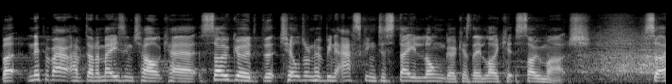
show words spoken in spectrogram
but Nipabout have done amazing childcare, so good that children have been asking to stay longer because they like it so much. So.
